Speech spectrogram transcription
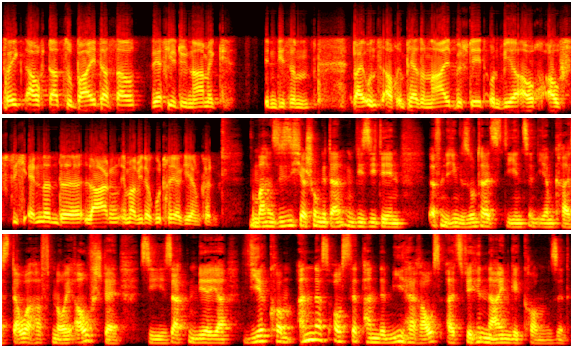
trägt auch dazu bei, dass da sehr viel Dynamik in diesem bei uns auch im Personal besteht und wir auch auf sich ändernde Lagen immer wieder gut reagieren können. Nun machen Sie sich ja schon Gedanken, wie Sie den öffentlichen Gesundheitsdienst in Ihrem Kreis dauerhaft neu aufstellen. Sie sagten mir ja, wir kommen anders aus der Pandemie heraus, als wir hineingekommen sind.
